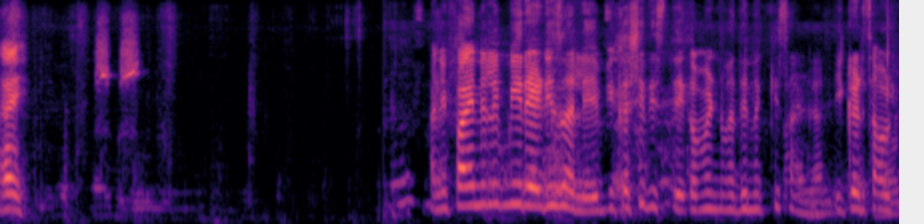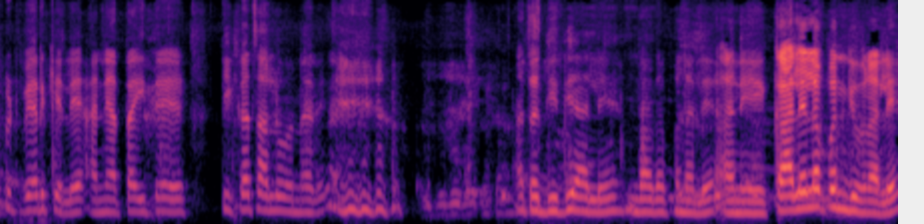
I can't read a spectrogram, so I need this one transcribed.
हाय आणि फायनली मी रेडी झाले मी कशी दिसते कमेंटमध्ये नक्की सांगा. इकडचं आउटफिट वेअर केले आणि आता इथे टीका चालू होणार आहे. आता दीदी आले दादा पण आले आणि कालेला पण घेऊन आले.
